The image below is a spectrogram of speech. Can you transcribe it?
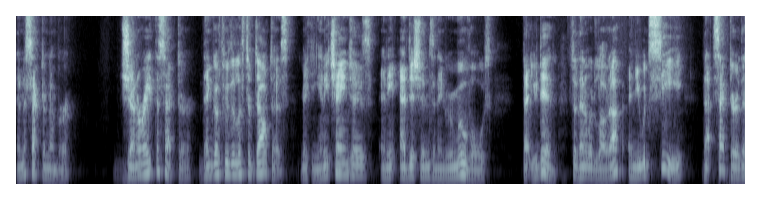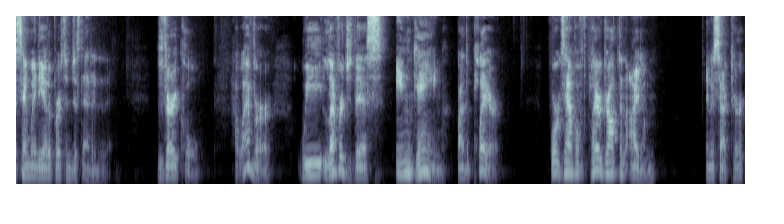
and the sector number, generate the sector, then go through the list of deltas, making any changes, any additions, and any removals that you did. So then it would load up and you would see that sector the same way the other person just edited it. It's very cool. However, we leverage this in game by the player. For example, if the player dropped an item in a sector,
